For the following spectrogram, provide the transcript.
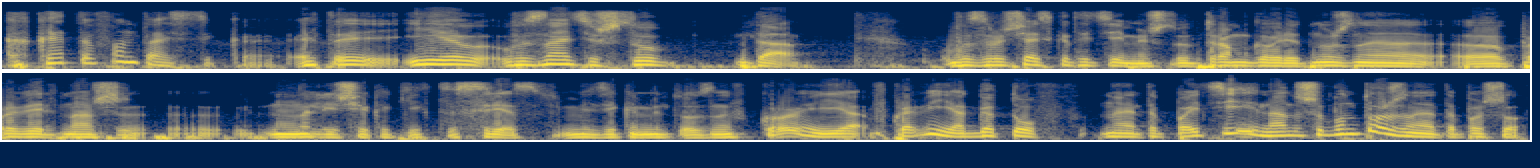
Как, какая-то фантастика. Это и вы знаете, что да, возвращаясь к этой теме, что Трамп говорит, нужно э, проверить наше э, наличие каких-то средств медикаментозных в крови, я, в крови, я готов на это пойти, и надо, чтобы он тоже на это пошел.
